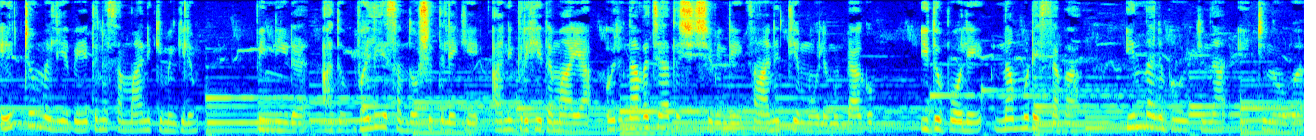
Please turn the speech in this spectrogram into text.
ഏറ്റവും വലിയ വേദന സമ്മാനിക്കുമെങ്കിലും പിന്നീട് അത് വലിയ സന്തോഷത്തിലേക്ക് അനുഗ്രഹീതമായ ഒരു നവജാത ശിശുവിന്റെ സാന്നിധ്യം മൂലമുണ്ടാകും. ഇതുപോലെ നമ്മുടെ സഭ ഇന്നനുഭവിക്കുന്ന ഈറ്റുനോവ്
